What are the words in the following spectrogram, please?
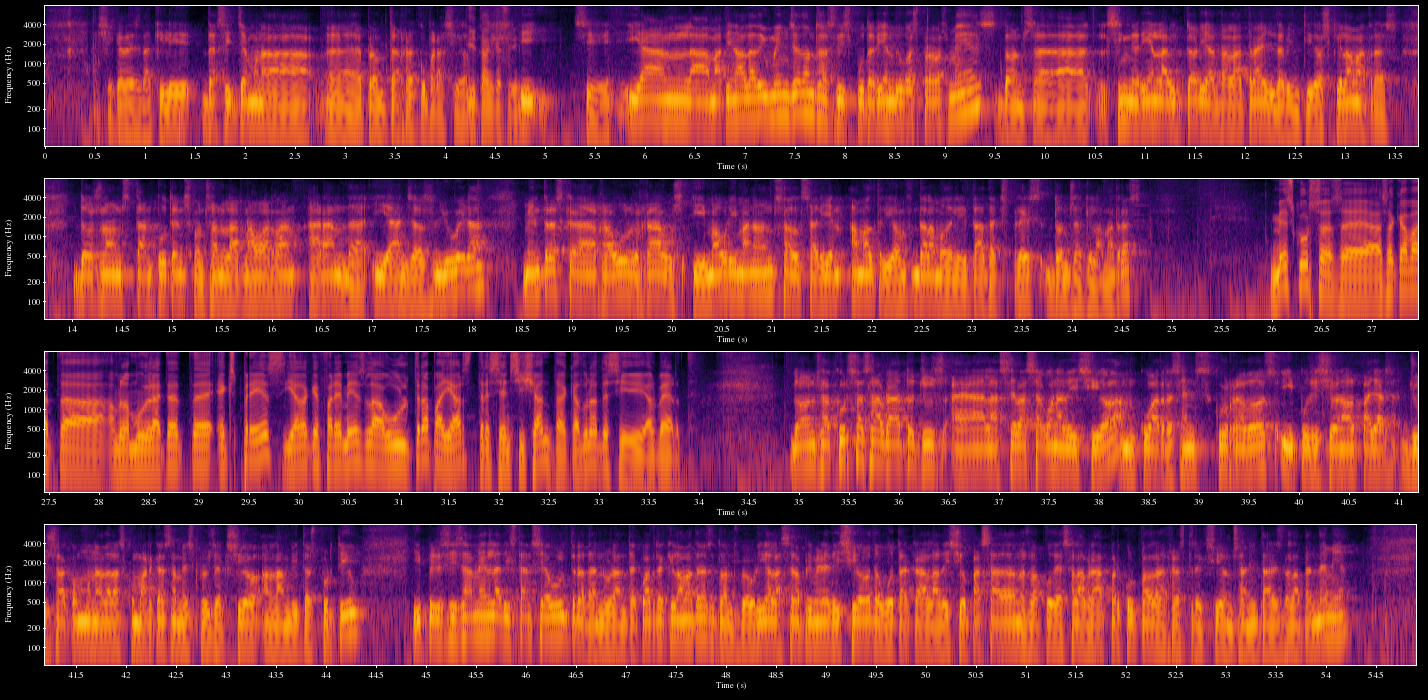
Així que des d'aquí li desitgem una eh, prompta recuperació. I tant que sí. I, sí. I en la matinal de diumenge doncs, es disputarien dues proves més, doncs eh, signarien la victòria de la trail de 22 quilòmetres, dos noms tan potents com són l'Arnau Aranda i Àngels Llobera, mentre que Raül Raus i Mauri Manon s'alçarien amb el triomf de la modalitat express d'11 quilòmetres. Més curses. Eh, has acabat eh, amb la modalitat eh, Express i ara el que farem és la Ultra Pallars 360. Què ha donat de si, Albert? Doncs la cursa ha celebrat tot just a la seva segona edició amb 400 corredors i posiciona el Pallars Jussà com una de les comarques amb més projecció en l'àmbit esportiu. I precisament la distància ultra de 94 quilòmetres doncs, veuria la seva primera edició degut a que l'edició passada no es va poder celebrar per culpa de les restriccions sanitàries de la pandèmia.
